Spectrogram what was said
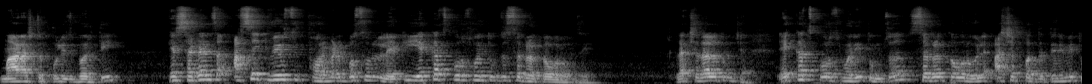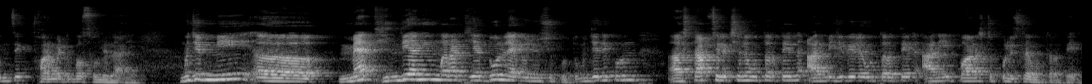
Maharashtra police भरती हे सगळ्यांचं असं एक व्यवस्थित फॉर्मॅट बसवलेलं आहे की एकाच कोर्समध्ये तुमचं सगळं कव्हर होऊन जाईल. लक्षात आलं तुमच्या? एकाच कोर्समध्ये तुमचं सगळं कव्हर होईल अशा पद्धतीने मी तुमचं एक फॉर्मॅट बसवलेलं आहे. म्हणजे मी मॅथ हिंदी आणि मराठी या दोन लँग्वेज शिकवतो. म्हणजे जेणेकरून स्टाफ सिलेक्शनला उतरता येईल आर्मी जिल्ह्याला उतरता येईल आणि महाराष्ट्र पोलीसला उतरता येईल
